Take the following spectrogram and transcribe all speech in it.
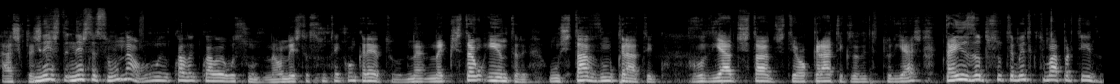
Acho que tens neste, que... neste assunto? Não. Qual, é, qual é o assunto? Não neste assunto em concreto. Na, na questão entre um Estado democrático rodeado de Estados teocráticos ou ditatoriais, tens absolutamente que tomar partido.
